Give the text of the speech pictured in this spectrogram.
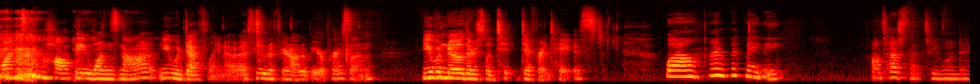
one's hoppy, one's not. You would definitely notice, even if you're not a beer person. You would know there's a t- different taste. well, I, would maybe. I'll test that to you one day.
